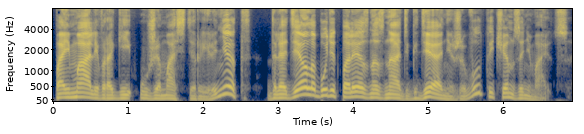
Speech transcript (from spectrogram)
поймали враги уже мастера или нет, для дела будет полезно знать, где они живут и чем занимаются.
